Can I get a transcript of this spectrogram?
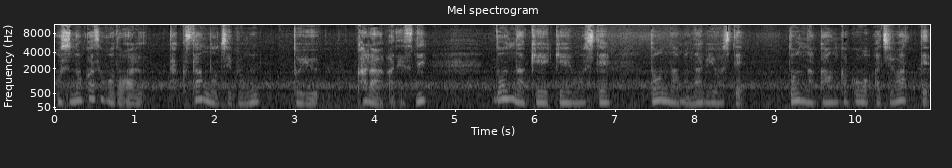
星の数ほどあるたくさんの自分というカラーがですねどんな経験をしてどんな学びをしてどんな感覚を味わって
